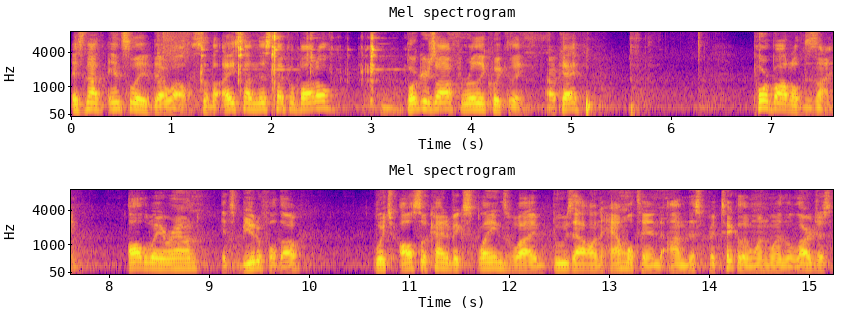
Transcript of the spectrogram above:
it's not insulated that well. So the ice on this type of bottle boogers off really quickly. Okay. Poor bottle design, all the way around. It's beautiful though which also kind of explains why Booz Allen Hamilton on this particular one, one of the largest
